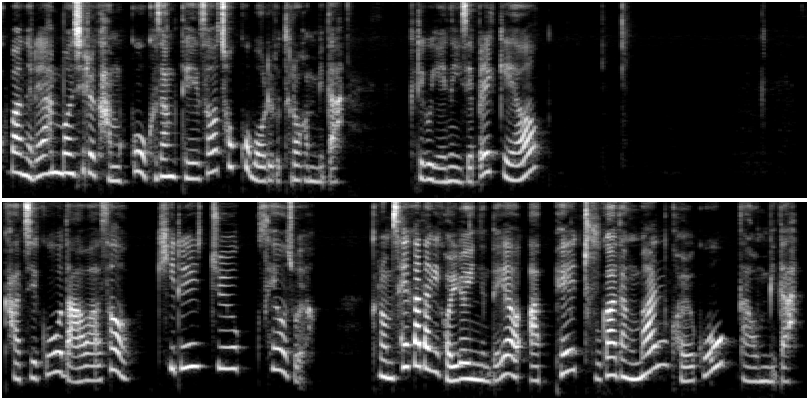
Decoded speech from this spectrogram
코바늘에 한 번 실을 감고 그 상태에서 첫 코 머리로 들어갑니다. 그리고 얘는 이제 뺄게요. 가지고 나와서 키를 쭉 세워줘요. 그럼 세 가닥이 걸려 있는데요. 앞에 두 가닥만 걸고 나옵니다.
